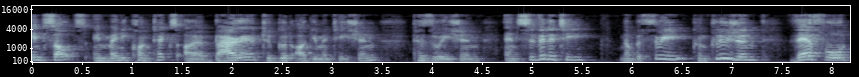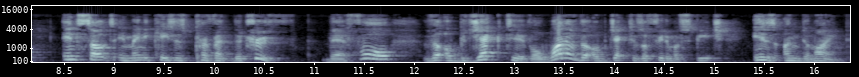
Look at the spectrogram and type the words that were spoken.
insults in many contexts are a barrier to good argumentation, persuasion, and civility. Number three, conclusion, therefore, insults in many cases prevent the truth. Therefore, the objective or one of the objectives of freedom of speech is undermined.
